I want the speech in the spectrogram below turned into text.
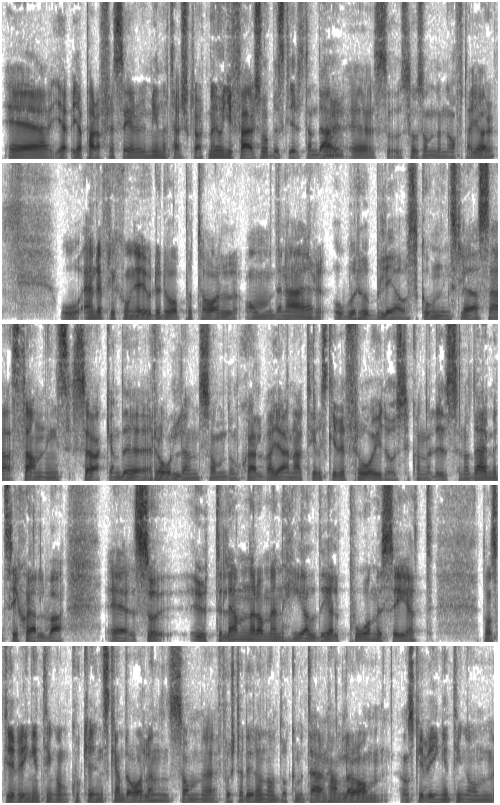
Eh, jag, jag parafraserar ur minnet här såklart, men ungefär så beskrivs den där, mm. eh, så, så som den ofta gör. Och en reflektion jag gjorde då på tal om den här orubbliga och skoningslösa sanningssökande rollen som de själva gärna tillskriver Freud och psykoanalysen och därmed sig själva, eh, så utelämnar de en hel del på museet. De skriver ingenting om kokainskandalen som eh, första delen av dokumentären handlar om. De skriver ingenting om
